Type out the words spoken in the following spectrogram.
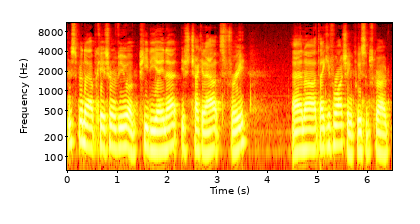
this has been an application review of PDANet. You should check it out, it's free. And uh, thank you for watching. Please subscribe.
